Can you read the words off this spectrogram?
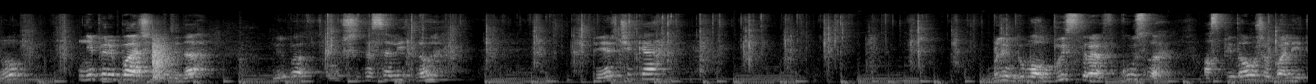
Ну, не перебарщивайте, да? Либо лучше досолить, но перчика. Блин, думал быстро, вкусно, а спина уже болит.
